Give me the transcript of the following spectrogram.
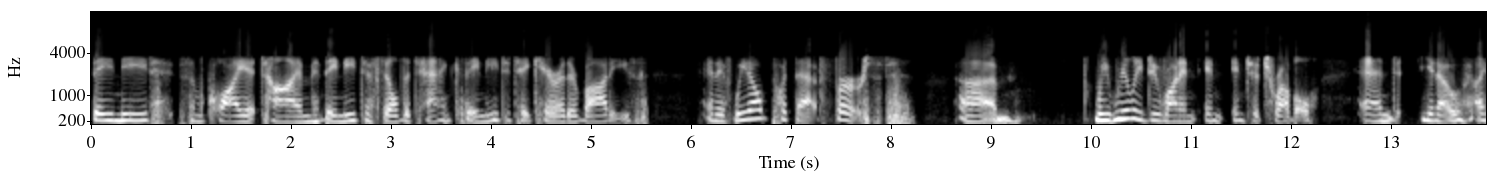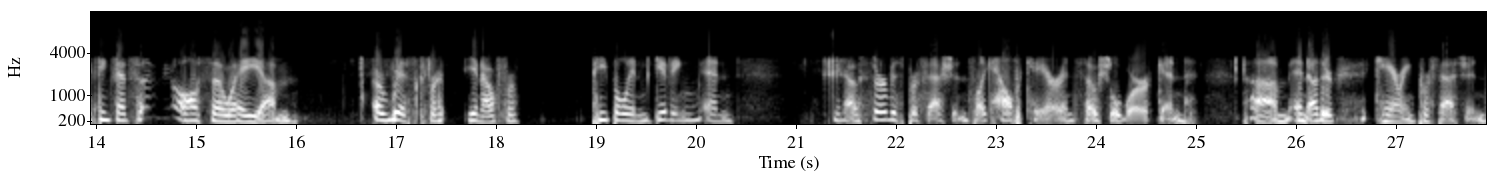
they need some quiet time. They need to fill the tank. They need to take care of their bodies. And if we don't put that first, um, we really do run in, in, into trouble. And you know, I think that's also a um, a risk for you know for people in giving and you know service professions like healthcare and social work and um, and other caring professions.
